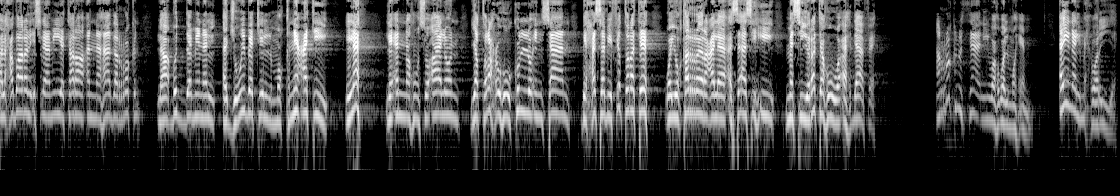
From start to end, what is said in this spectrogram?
الحضارة الإسلامية ترى أن هذا الركن لا بد من الأجوبة المقنعة له لأنه سؤال يطرحه كل إنسان بحسب فطرته ويقرر على أساسه مسيرته وأهدافه. الركن الثاني وهو المهم. أين المحورية؟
